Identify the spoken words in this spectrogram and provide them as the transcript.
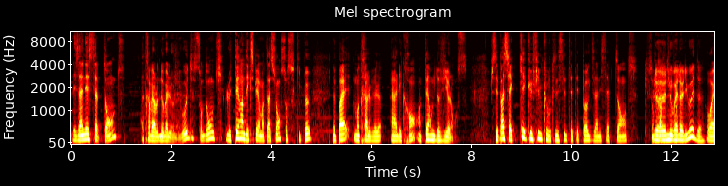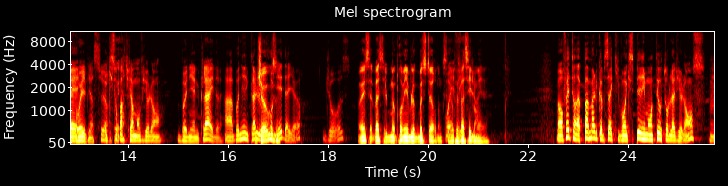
Les années 70, à travers le nouvel Hollywood, sont donc le terrain d'expérimentation sur ce qui peut ne pas être montré à l'écran en termes de violence. Je sais pas s'il y a quelques films que vous connaissez de cette époque, des années 70, qui sont Le particulièrement- nouvel Hollywood? Ouais. Oui, bien sûr. et qui sont Ouais. particulièrement violents. Bonnie and Clyde. Ah, Bonnie et Clyde, le Jaws. premier d'ailleurs. Jaws. Oui, c'est bah, le premier blockbuster, donc c'est Ouais, un peu facile, mais Bah, en fait, il y en a pas mal comme ça qui vont expérimenter autour de la violence. Hmm.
